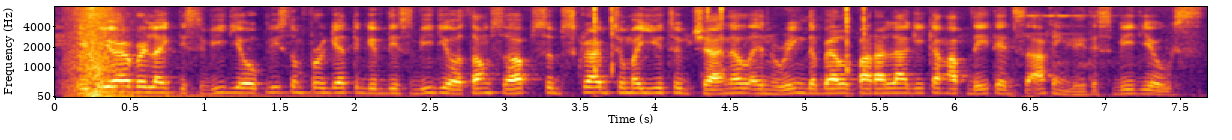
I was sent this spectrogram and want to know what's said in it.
If you ever like this video, please don't forget to give this video a thumbs up, subscribe to my YouTube channel, and ring the bell para lagi kang updated sa aking latest videos.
